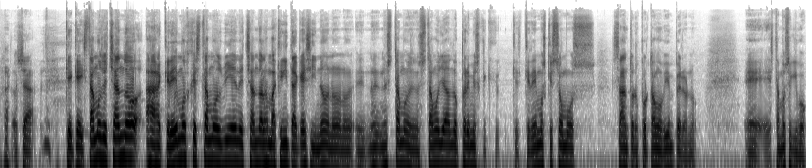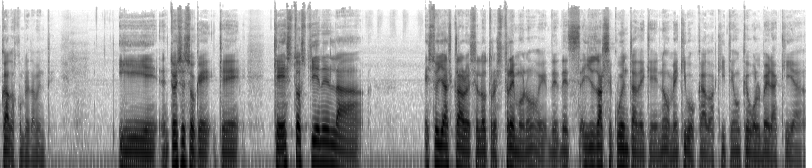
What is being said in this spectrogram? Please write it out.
o sea, que, que estamos echando, a- creemos que estamos bien echando a la maquinita que es y no, no, no, eh, no, no estamos, nos estamos llevando premios que creemos que somos santos, nos portamos bien, pero no. Eh, estamos equivocados completamente. Y entonces eso, que, que, que estos tienen la... Esto ya es claro, es el otro extremo, ¿no? De, de ellos darse cuenta de que no, me he equivocado aquí, tengo que volver aquí a...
